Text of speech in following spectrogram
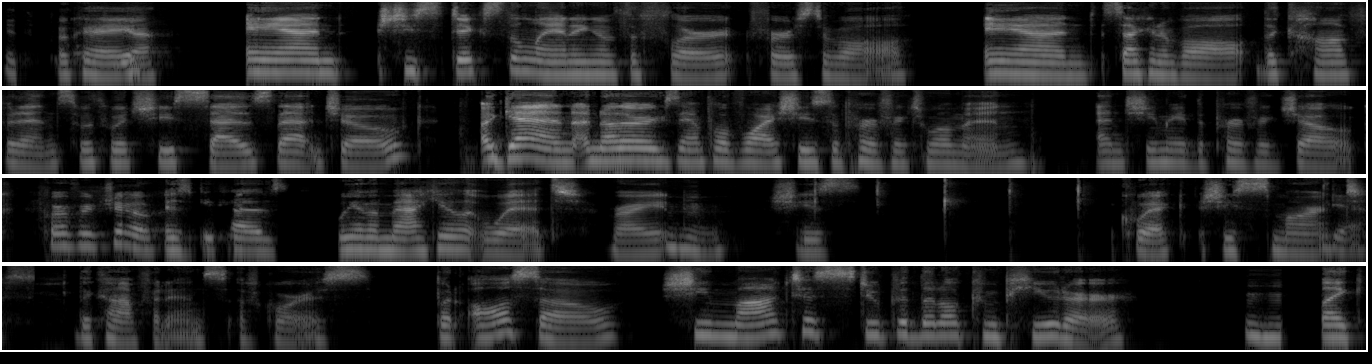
It's Okay. Yeah. And she sticks the landing of the flirt, first of all. And second of all, the confidence with which she says that joke. Again, another example of why she's the perfect woman and she made the perfect joke Perfect joke. is because we have immaculate wit, right? Mhm. She's quick, she's smart. Yes. The confidence, of course. But also, she mocked his stupid little computer. Mhm. Like,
